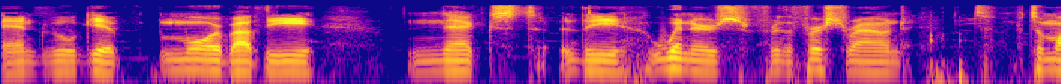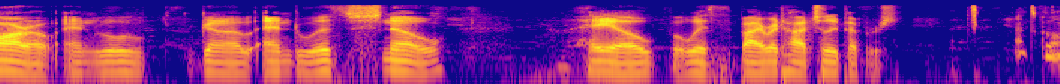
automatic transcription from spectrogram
and we'll get more about the next the winners for the first round t- tomorrow, and we're gonna end with Snow. hail, but with by Red Hot Chili Peppers. That's cool.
